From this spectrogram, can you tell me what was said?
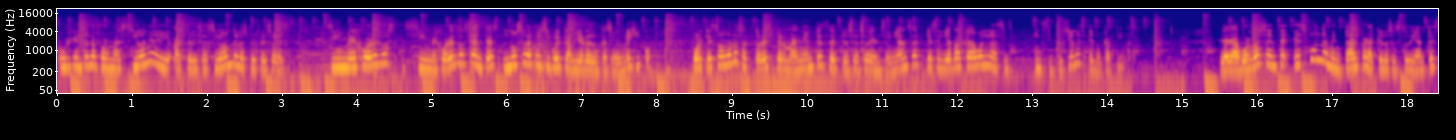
urgente la formación y actualización de los profesores, sin mejores, docentes no será posible cambiar de educación en México, porque somos los actores permanentes del proceso de enseñanza que se lleva a cabo en las instituciones educativas. La labor docente es fundamental para que los estudiantes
